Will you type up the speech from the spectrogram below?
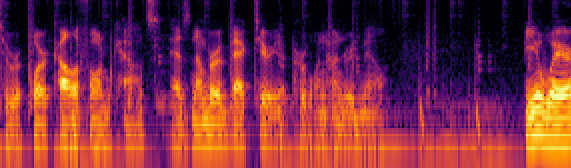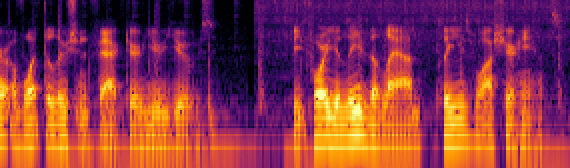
to report coliform counts as number of bacteria per 100 mil. Be aware of what dilution factor you use. Before you leave the lab, please wash your hands.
